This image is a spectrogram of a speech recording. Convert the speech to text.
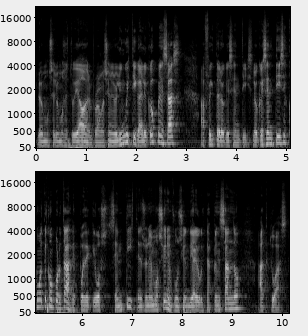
lo hemos, lo hemos estudiado en programación neurolingüística, lo que vos pensás afecta a lo que sentís. Lo que sentís es cómo te comportás. Después de que vos sentís, tenés una emoción en función de algo que estás pensando, actuás.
